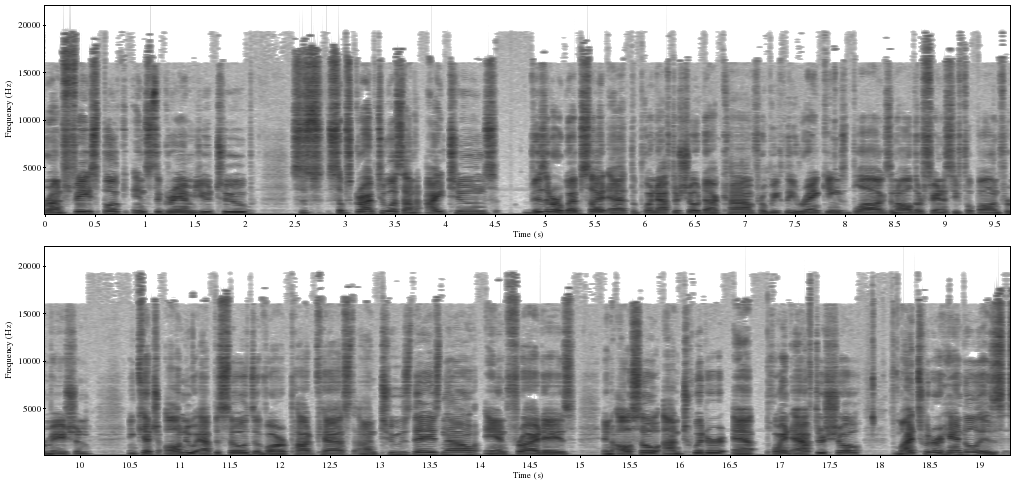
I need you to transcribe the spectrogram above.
We're on Facebook, Instagram, YouTube. Sus- subscribe to us on iTunes. Visit our website at thepointaftershow.com for weekly rankings, blogs, and all their fantasy football information. And catch all new episodes of our podcast on Tuesdays now and Fridays, and also on Twitter at Point After Show. My Twitter handle is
